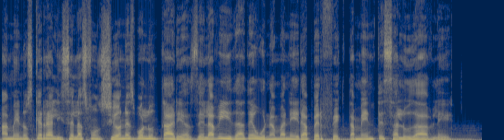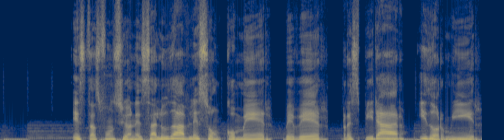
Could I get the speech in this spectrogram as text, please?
a menos que realice las funciones voluntarias de la vida de una manera perfectamente saludable. Estas funciones saludables son comer, beber, respirar y dormir.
